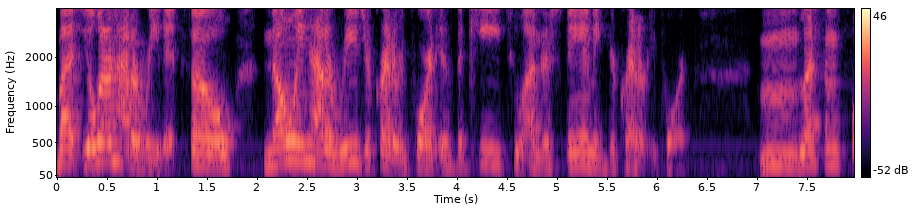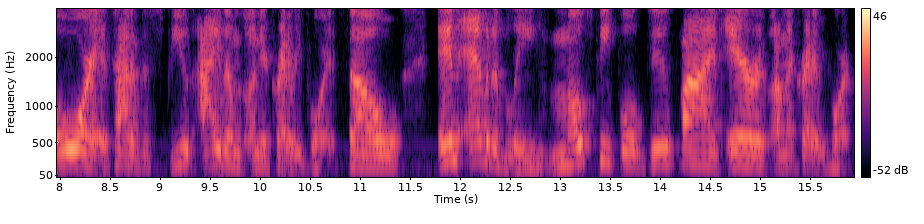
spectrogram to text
but you'll learn how to read it. So knowing how to read your credit report is the key to understanding your credit report. Mm, lesson four is how to dispute items on your credit report. So, inevitably, most people do find errors on their credit report.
